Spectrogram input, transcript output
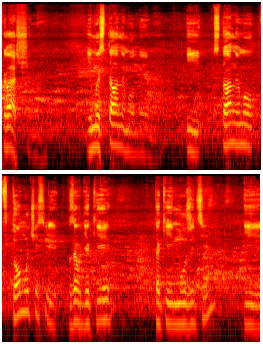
кращими. І ми станемо ними. І станемо в тому числі завдяки такій музиці і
